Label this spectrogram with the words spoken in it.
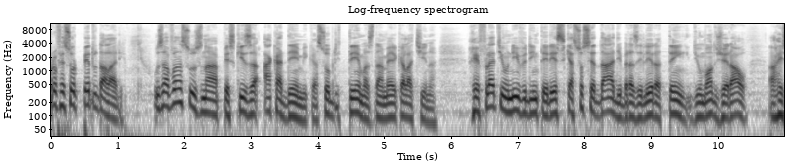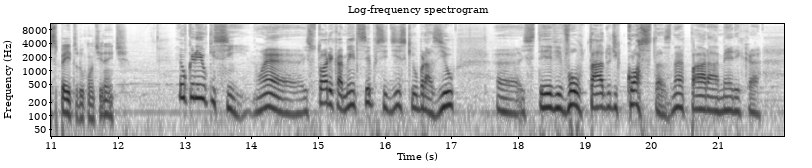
Professor Pedro Dalari, os avanços na pesquisa acadêmica sobre temas da América Latina refletem o nível de interesse que a sociedade brasileira tem, de um modo geral, a respeito do continente? Eu creio que sim, não é? Historicamente sempre se diz que o Brasil uh, esteve voltado de costas, né, para a América Latina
